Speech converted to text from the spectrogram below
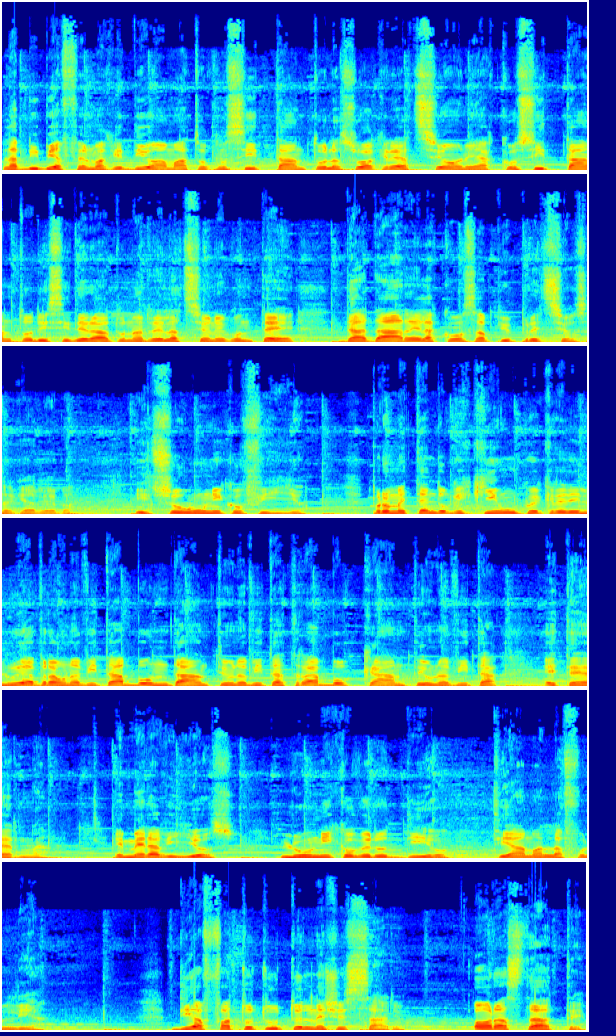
La Bibbia afferma che Dio ha amato così tanto la sua creazione e ha così tanto desiderato una relazione con te da dare la cosa più preziosa che aveva, il suo unico figlio promettendo che chiunque crede in lui avrà una vita abbondante, una vita traboccante, una vita eterna. È meraviglioso, l'unico vero Dio ti ama alla follia. Dio ha fatto tutto il necessario. Ora sta a te.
